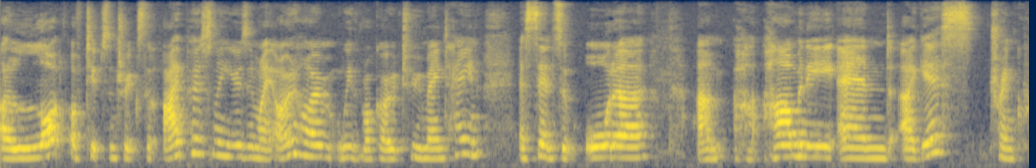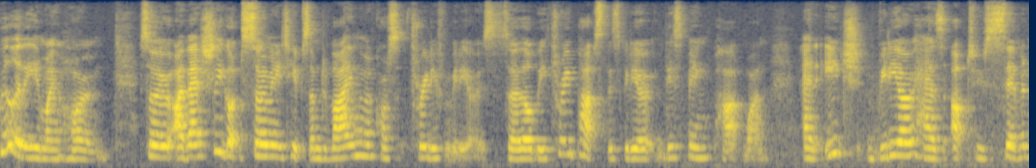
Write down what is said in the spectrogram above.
a lot of tips and tricks that I personally use in my own home with Rocco to maintain a sense of order, um, harmony and I guess tranquility in my home. So I've actually got so many tips, I'm dividing them across three different videos. So there'll be three parts to this video, this being part one. And each video has up to seven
